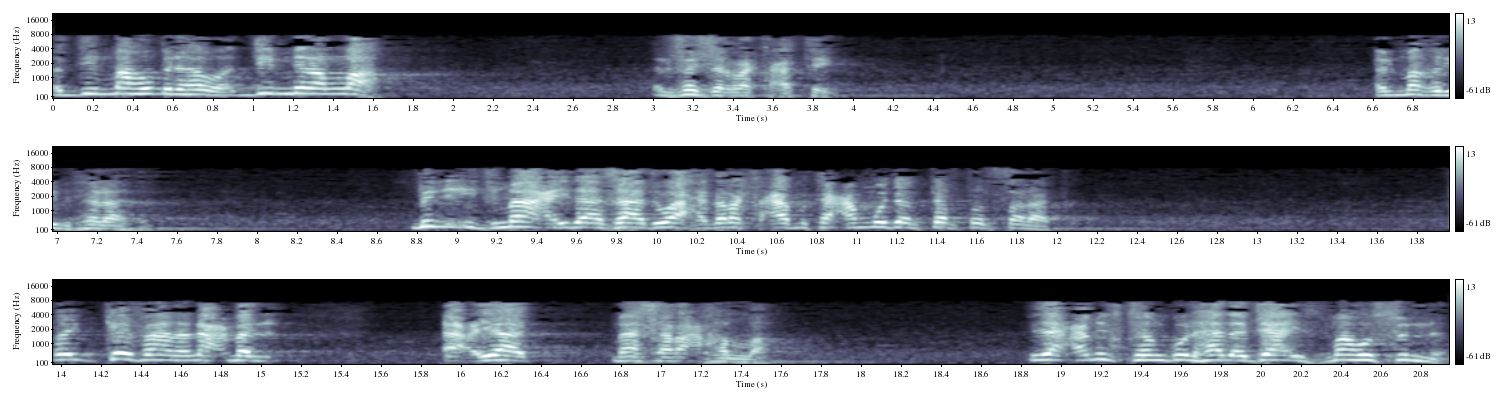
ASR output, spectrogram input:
الدين ما هو بالهوى الدين من الله. الفجر ركعتين. المغرب ثلاثة. بالإجماع إذا زاد واحد ركعة متعمدا تبطل صلاته طيب كيف أنا نعمل أعياد ما شرعها الله؟ إذا عملتها نقول هذا جائز ما هو سنة.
